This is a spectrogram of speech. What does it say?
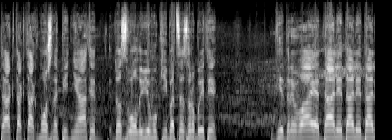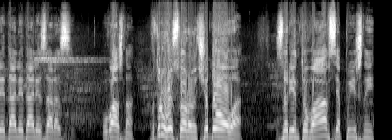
Так, так, так, можна підняти. Дозволив йому Кіба це зробити. Відриває. Далі, далі, далі, далі, далі. Зараз. Уважно. В другу сторону. Чудово. Зорієнтувався, пишний.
